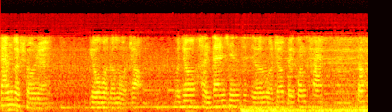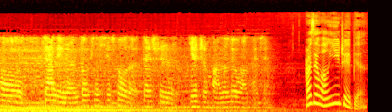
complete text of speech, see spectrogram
三个熟人有我的裸照，我就很担心自己的裸照被公开，然后家里人东拼西凑的，但是也只还了六万块钱。”而在王一这边，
